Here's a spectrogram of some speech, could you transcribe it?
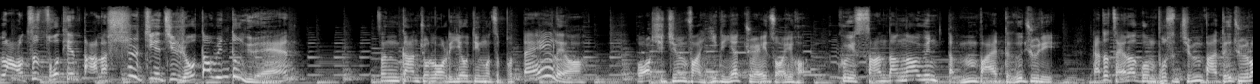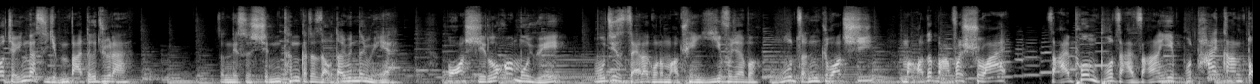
老子昨天打了世界级柔道运动员，总感觉哪里有点子不对了啊！巴西警方一定要追查一下，可以三到奥运铜牌得主的，这个贼老公不是金牌得主，那就应该是银牌得主啦！真的是心疼这个柔道运动员呀！巴西那么热，估计是贼老公都没穿衣服，晓不？无从抓起，没得办法摔，裁判不在场也不太敢打。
